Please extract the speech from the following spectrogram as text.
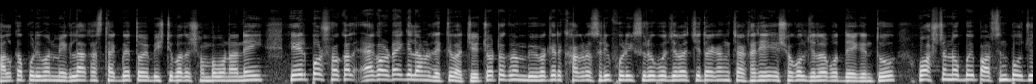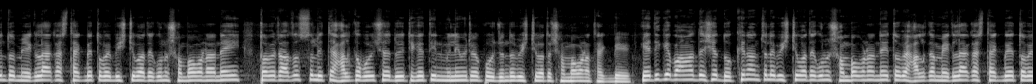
হালকা পরিমাণ মেঘলা আকাশ থাকবে, তবে বৃষ্টিপাতের সম্ভাবনা নেই। এরপর সকাল এগারোটায় গেলে আমরা দেখতে পাচ্ছি, চট্টগ্রাম বিভাগের খাগড়াছড়ি ফটিকছড়ি উপজেলা, চিটাগাং চাখারিয়া এই সকল জেলার মধ্যে কিন্তু অষ্টানব্বই পার্সেন্ট পর্যন্ত মেঘলা আকাশ থাকবে, তবে বৃষ্টিপাতের কোনো সম্ভাবনা নেই। তবে রাজস্থলীতে হালকা পরিসরে দুই থেকে তিন মিলিমিটার পর্যন্ত বৃষ্টিপাতের সম্ভাবনা থাকবে। এদিকে বাংলাদেশের দক্ষিণাঞ্চলে বৃষ্টিপাতের কোনো সম্ভাবনা নেই, তবে হালকা মেঘলা আকাশ থাকবে, তবে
